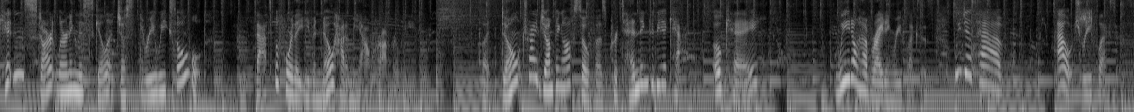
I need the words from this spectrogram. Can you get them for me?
Kittens start learning this skill at just three weeks old. That's before they even know how to meow properly. But don't try jumping off sofas pretending to be a cat, okay? We don't have righting reflexes, we just have ouch reflexes.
